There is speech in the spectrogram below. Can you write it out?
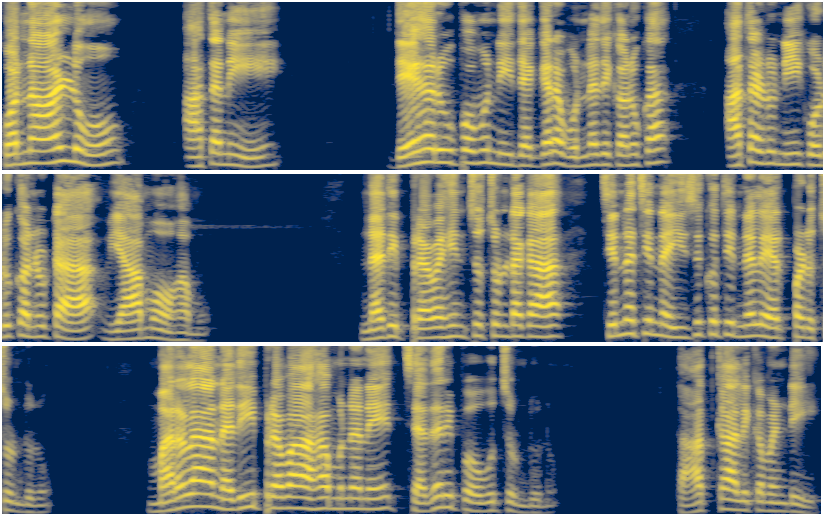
కొన్నాళ్ళు అతని దేహరూపము నీ దగ్గర ఉన్నది కనుక అతడు నీ కొడుకనుట వ్యామోహము. నది ప్రవహించుచుండగా చిన్న చిన్న ఇసుకు తిన్నెలు ఏర్పడుచుండును. మరలా నదీ ప్రవాహముననే చెదరిపోవుచుండును. తాత్కాలికమండి.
